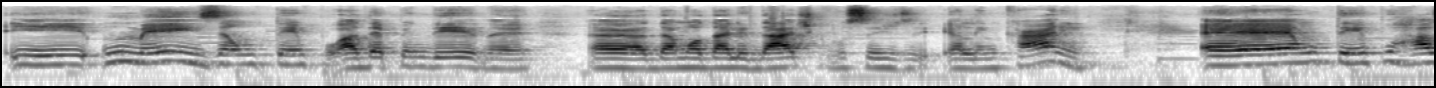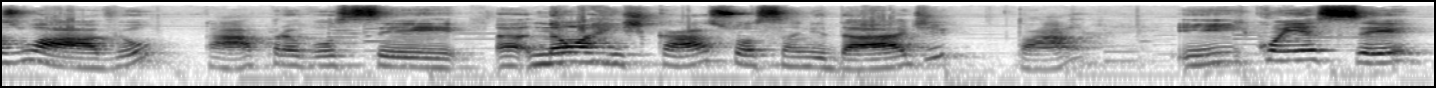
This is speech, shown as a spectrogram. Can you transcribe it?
E um mês é um tempo, a depender né, é, da modalidade que vocês elencarem, é um tempo razoável, tá? Para você uh, não arriscar sua sanidade, tá? E conhecer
